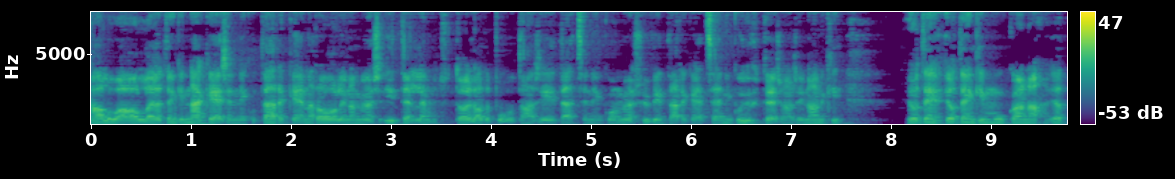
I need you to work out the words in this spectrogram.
haluaa olla jotenkin näkee sen niin kuin tärkeänä roolina myös itselle, mutta toisaalta puhutaan siitä, että se niin kuin on myös hyvin tärkeää, että se niin kuin yhteisö on siinä ainakin joten, jotenkin mukana ja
